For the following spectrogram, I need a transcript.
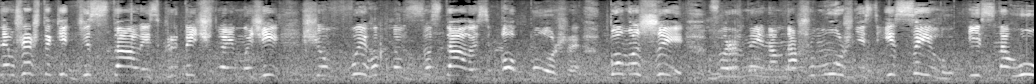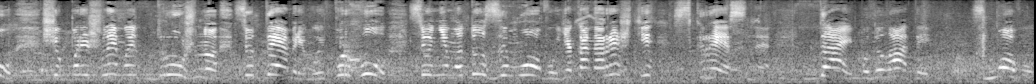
Невже ж таки дістались критичної межі, що вигукнув зосталось, о Боже, поможи, верни нам нашу мужність і силу, і снагу, щоб перейшли ми дружно цю темряву і пургу, цю німоту зимову, яка нарешті скресне. Дай подолати змову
